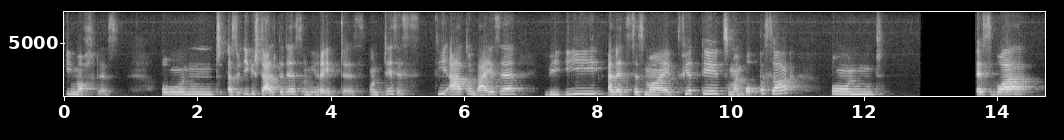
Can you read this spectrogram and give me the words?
ich mache das. Und also ich gestalte das und ich rede das. Und das ist die Art und Weise, wie ich ein letztes Mal Vierte zu meinem Opa sage. Und es war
